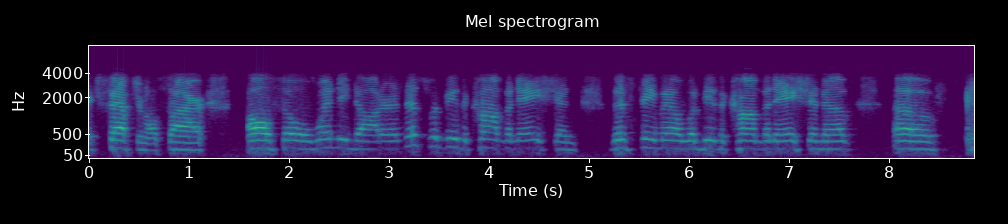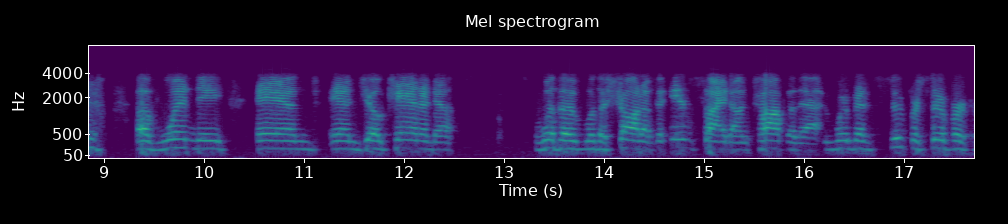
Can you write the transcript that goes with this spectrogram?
exceptional sire also a Wendy daughter, and this would be the combination. This female would be the combination of of of Wendy and and Joe Canada with a with a shot of the Insight on top of that. And we've been super super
